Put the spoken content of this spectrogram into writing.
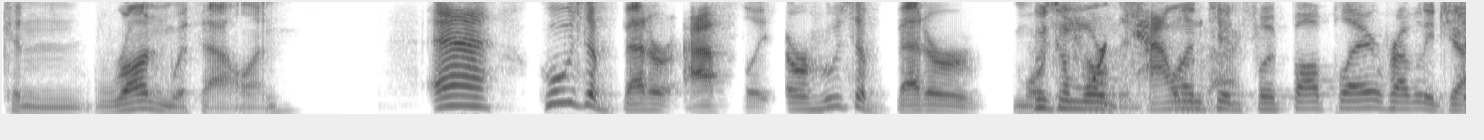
can run with Allen. Eh, who's a better athlete or who's a better, more Who's a more talented talented football player? Probably Josh,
